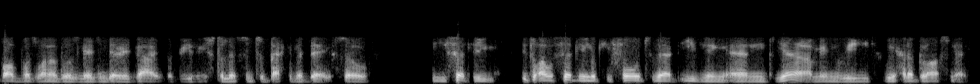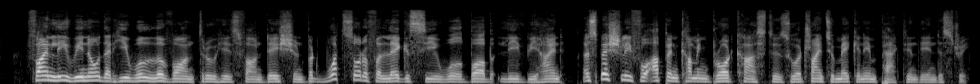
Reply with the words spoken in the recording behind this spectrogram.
Bob was one of those legendary guys that we used to listen to back in the day. So he certainly. I was certainly looking forward to that evening, and yeah, I mean, we we had a blast, man. Finally, we know that he will live on through his foundation, but what sort of a legacy will Bob leave behind, especially for up and coming broadcasters who are trying to make an impact in the industry?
